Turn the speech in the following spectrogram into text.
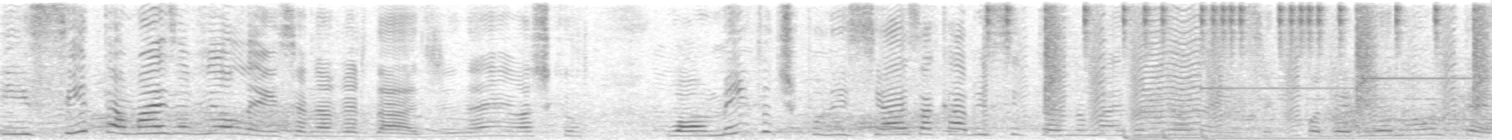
incita mais a violência, na verdade, né? Eu acho que o, aumento de policiais acaba incitando mais a violência, que poderia não ter.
